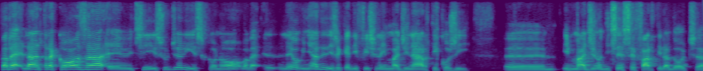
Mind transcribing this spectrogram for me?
Vabbè, l'altra cosa eh, ci suggeriscono, vabbè, Leo Vignati dice che è difficile immaginarti così. Eh, immagino dicesse farti la doccia.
